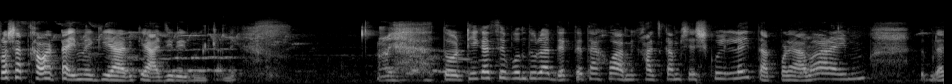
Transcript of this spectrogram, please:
প্রসাদ খাওয়ার টাইমে গিয়া আর কি আজির এখানে। তো ঠিক আছে বন্ধুরা, দেখতে থাকো, আমি কাজ কাম শেষ করলেই তারপরে আবার আইমু তোমরা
